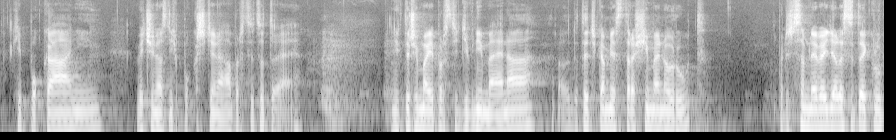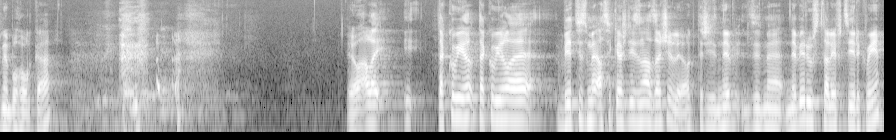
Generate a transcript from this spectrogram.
nějaké pokání, většina z nich pokřtěná, prostě co to je. Někteří mají prostě divný jména, jo, teďka mě straší jméno Ruth, protože jsem nevěděl, jestli to je kluk nebo holka. jo, ale takový, takovýhle věci jsme asi každý z nás zažili, jo, kteří ne, jsme nevyrůstali v církvi,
